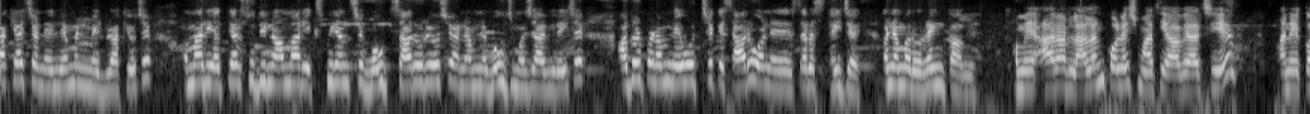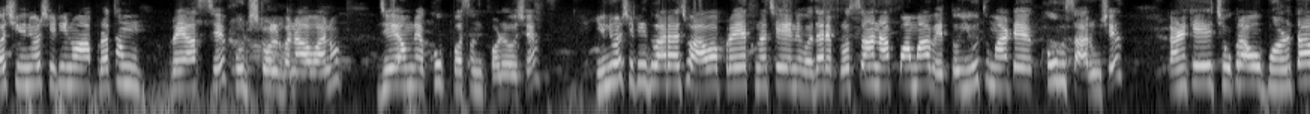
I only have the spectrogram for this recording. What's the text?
રાખ્યા છે અને લેમન મેડ રાખ્યો છે. અમારી અત્યાર સુધીનો અમારો એક્સપિરિયન્સ છે, બહુ જ સારો રહ્યો છે અને અમને બહુ જ મજા આવી રહી છે. આગળ પણ અમને એવો જ છે કે સારું અને સરસ થઈ જાય અને અમારો રેન્ક આવે. અમે આર આર લાલન કોલેજમાંથી આવ્યા છીએ અને કચ્છ યુનિવર્સિટીનો આ પ્રથમ પ્રયાસ છે ફૂડ સ્ટોલ બનાવવાનો, જે અમને ખૂબ પસંદ પડ્યો છે. યુનિવર્સિટી દ્વારા જો આવા પ્રયત્ન છે એને વધારે પ્રોત્સાહન આપવામાં આવે તો યુથ માટે ખૂબ સારું છે. કારણ કે છોકરાઓ ભણતા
